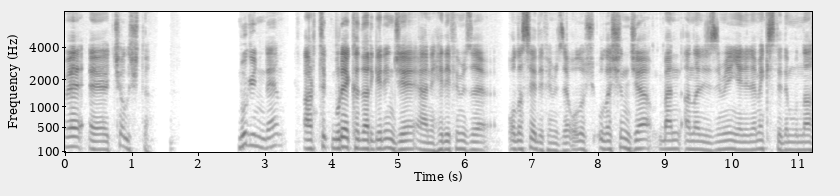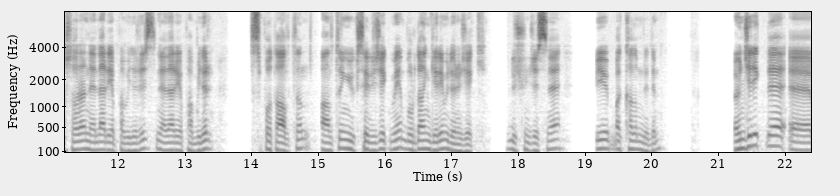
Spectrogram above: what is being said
ve e, çalıştı. Bugün de artık buraya kadar gelince yani hedefimize olası hedefimize ulaş, ulaşınca ben analizimi yenilemek istedim. Bundan sonra neler yapabiliriz, neler yapabilir spot altın, altın yükselecek mi, buradan geri mi dönecek düşüncesine bir bakalım dedim. Öncelikle e,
